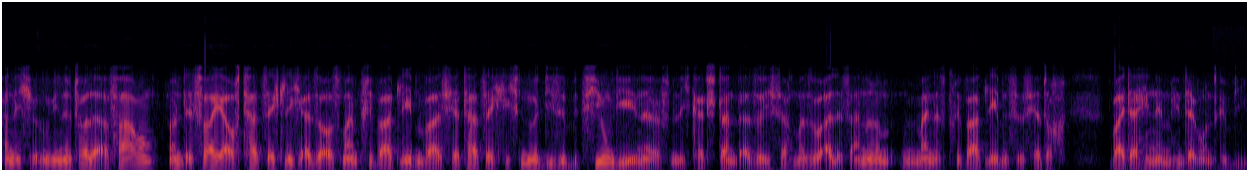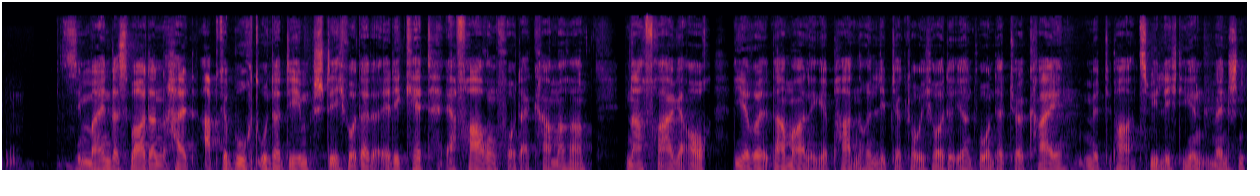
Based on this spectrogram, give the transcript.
Fand ich irgendwie eine tolle Erfahrung. Und es war ja auch tatsächlich, also aus meinem Privatleben war es ja tatsächlich nur diese Beziehung, die in der Öffentlichkeit stand. Also ich sag mal so, alles andere meines Privatlebens ist ja doch weiterhin im Hintergrund geblieben. Sie meinen, das war dann halt abgebucht unter dem Stichwort Etikett Erfahrung vor der Kamera. Nachfrage auch, Ihre damalige Partnerin lebt ja, glaube ich, heute irgendwo in der Türkei mit ein paar zwielichtigen Menschen.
